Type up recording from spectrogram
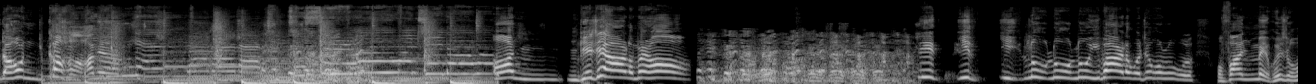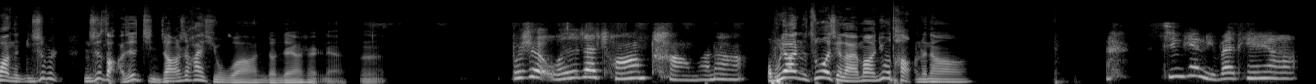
然后你干啥呢？啊，你你别这样，老妹儿啊！一一一录录录一半了，我这会儿我我发现你每回说话呢，你是不是你是咋是紧张是害羞啊？你整这样式儿的，嗯，不是，我是在床上躺着呢。我不让你坐起来吗？又躺着呢。今天礼拜天呀，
